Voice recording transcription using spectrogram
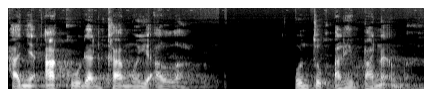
Hanya aku dan kamu ya Allah. Untuk ahli panama.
